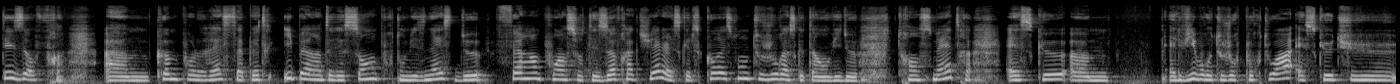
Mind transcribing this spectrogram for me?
tes offres. Euh, comme pour le reste, ça peut être hyper intéressant pour ton business de faire un point sur tes offres actuelles. Est-ce qu'elles correspondent toujours à ce que tu as envie de transmettre? Est-ce que... Euh, elle vibre toujours pour toi? Est-ce que tu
